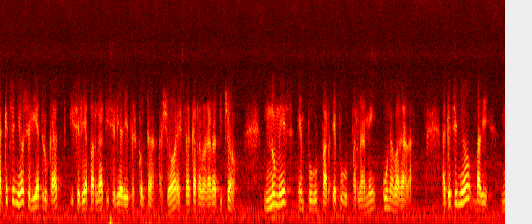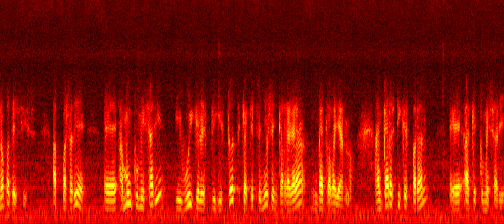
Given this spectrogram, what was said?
Aquest senyor se li ha trucat i se li ha parlat i se li ha dit escolta, això està cada vegada pitjor. Només hem pogut par he pogut parlar amb ell una vegada. Aquest senyor va dir, no pateixis, et passaré eh, amb un comissari i vull que l'expliquis tot, que aquest senyor s'encarregarà de treballar-lo. Encara estic esperant eh, aquest comissari.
